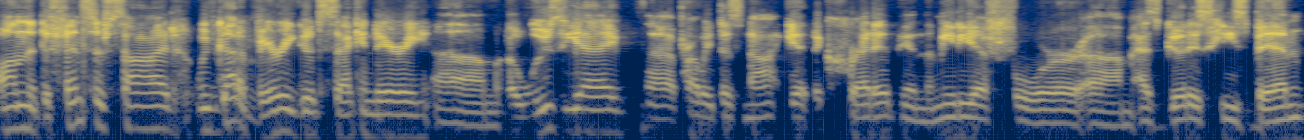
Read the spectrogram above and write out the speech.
on the defensive side we've got a very good secondary. Um, Awuzie, uh, probably does not get the credit in the media for um, as good as he's been.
